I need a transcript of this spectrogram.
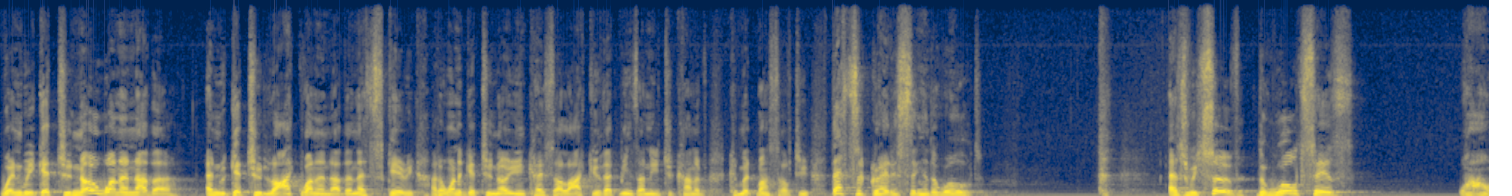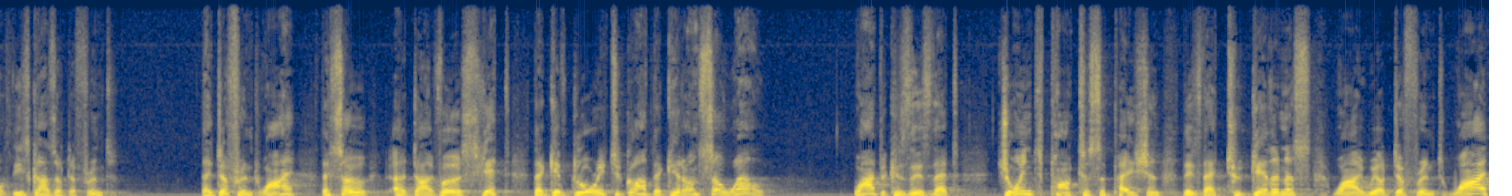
When we get to know one another, and we get to like one another, and that's scary. I don't want to get to know you in case I like you. That means I need to kind of commit myself to you. That's the greatest thing in the world. As we serve, the world says, wow, these guys are different. They're different. Why? They're so uh, diverse, yet they give glory to God. They get on so well. Why? Because there's that joint participation, there's that togetherness. Why? We are different. Why?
